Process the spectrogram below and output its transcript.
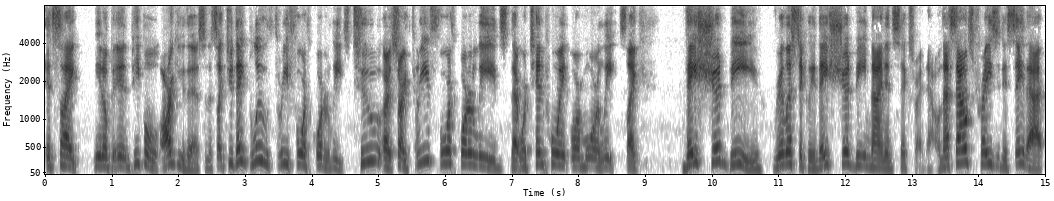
it's like you know, people argue this, and it's like, dude, they blew three fourth quarter leads, two, or sorry, three fourth quarter leads that were 10 point or more leads. Like, they should be realistically, they should be nine and six right now. And that sounds crazy to say that,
